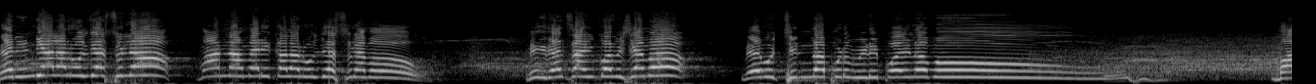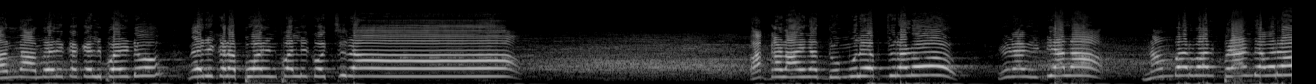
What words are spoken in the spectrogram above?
నేను ఇండియాలో రూల్ చేస్తున్నా మా అన్న అమెరికాలో రూల్ చేస్తున్నాము. మీకు తెలుసా ఇంకో విషయము? మేము చిన్నప్పుడు విడిపోయినాము. మా అన్న అమెరికాకి వెళ్ళిపోయాడు నేను ఇక్కడ పోయినపల్లికి వచ్చినా. అక్కడ ఆయన దుమ్ము లేపుతున్నాడు ఇక్కడ ఇండియాలో నంబర్ వన్ బ్రాండ్ ఎవరు?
